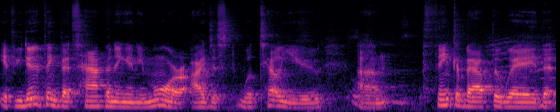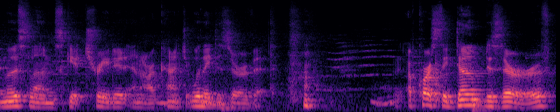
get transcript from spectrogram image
If you don't think that's happening anymore, I just will tell you um, think about the way that Muslims get treated in our country. Well, they deserve it. of course, they don't deserve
